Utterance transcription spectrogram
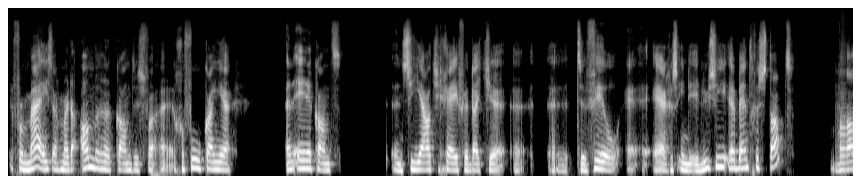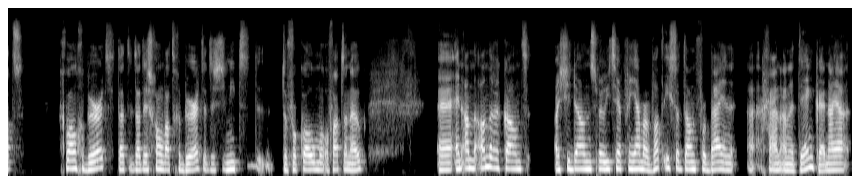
voor mij, zeg maar, de andere kant. Dus van, uh, gevoel kan je aan de ene kant een signaaltje geven dat je uh, te veel ergens in de illusie uh, bent gestapt. Wat gewoon gebeurt. Dat, dat is gewoon wat gebeurt. Het is niet te voorkomen of wat dan ook. En aan de andere kant, als je dan zoiets hebt van ja, maar wat is dat dan voorbij gaan aan het denken? Nou ja,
